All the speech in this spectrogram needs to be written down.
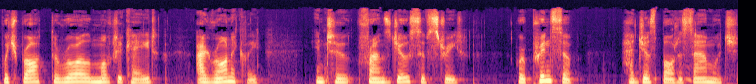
which brought the royal motorcade, ironically, into Franz Joseph Street, where Princip had just bought a sandwich.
